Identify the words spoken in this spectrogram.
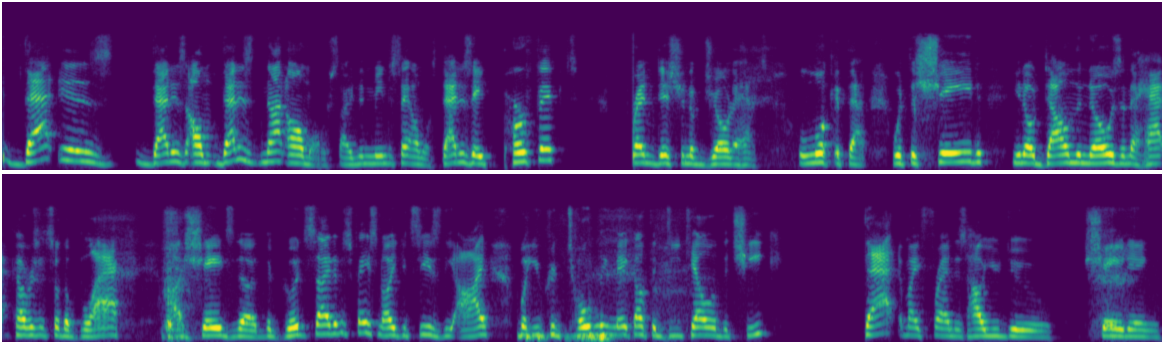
that is that is um that is not almost. I didn't mean to say almost. That is a perfect rendition of Jonah Hex. Look at that with the shade, you know, down the nose, and the hat covers it, so the black uh, shades the the good side of his face, and all you can see is the eye. But you could totally make out the detail of the cheek. That, my friend, is how you do shading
